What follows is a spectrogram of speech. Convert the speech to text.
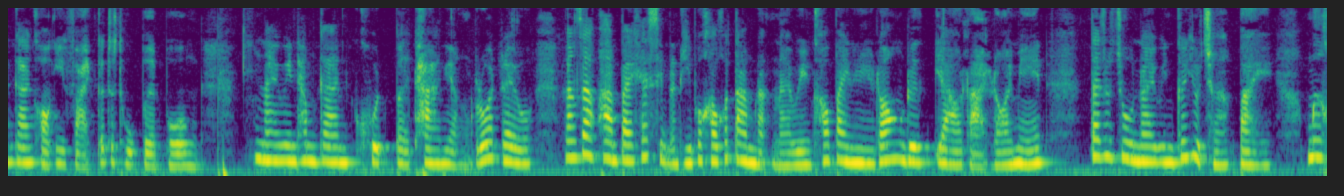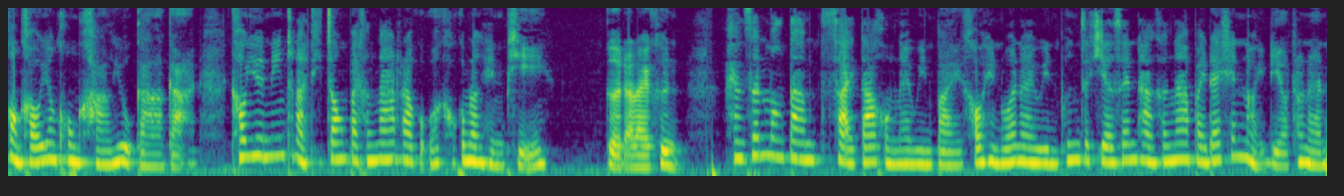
นการของอีกฝ่ายก็จะถูกเปิดโปงนายวินทำการขุดเปิดทางอย่างรวดเร็ว หลังจากผ่านไปแค่ 10 นาทีพวกเขาก็ตามหลังนายวินเข้าไปในร่องลึกยาวหลายร้อยเมตร แต่จู่ๆนายวินก็หยุดชะงักไป มือของเขายังคงค้างอยู่กลางอากาศ เขายืนนิ่งขณะที่จ้องไปข้างหน้าราวกับว่าเขากำลังเห็นผี เกิดอะไรขึ้น แฮนเซนมองตามสายตาของนายวินไป เขาเห็นว่านายวินเพิ่งจะเคลียร์เส้นทางข้างหน้าไปได้แค่หน่อยเดียวเท่านั้น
